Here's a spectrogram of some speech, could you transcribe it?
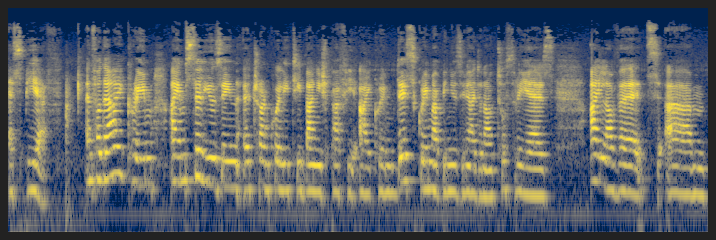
SPF and for the eye cream I am still using a Tranquility Banish Puffy eye cream. This cream I've been using I don't know two three years I love it. Um,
